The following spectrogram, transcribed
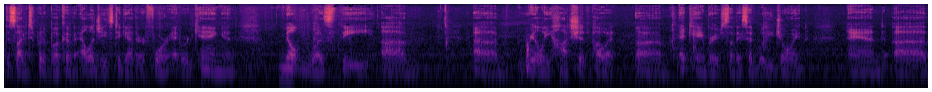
decided to put a book of elegies together for Edward King, and Milton was the um, um, really hot shit poet um, at Cambridge, so they said, "Will you join?" And um,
